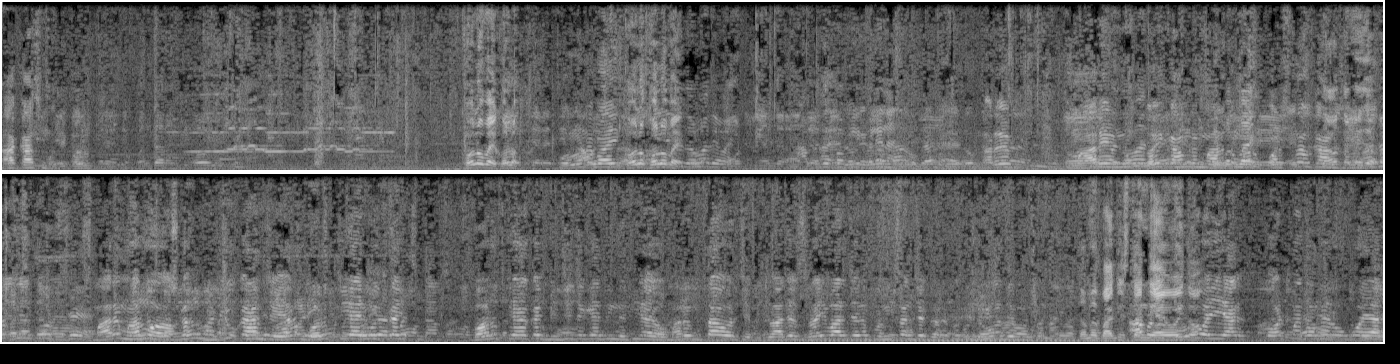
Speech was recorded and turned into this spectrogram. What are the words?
આકાશ મોદી કરું ખોલો ભાઈ ખોલો. ને ખોલો ખોલો ભાઈ. અરે મારે એમનું કઈ કામ નહીં મારું પર્સનલ કામ છે. મારે મારું બીજું કામ છે યાર ભરૂચથી આવ્યો કઈ ભરૂચ ત્યાં કઈ બીજી જગ્યાથી નથી આવ્યો. મારે ઉતાવળ છે બીજું. આજે રવિવાર છે ને ફંક્શન છે ઘરે. બધું જવા દેવાનું. તમે પાકિસ્તાનથી આવ્યો હોય તો? યાર. કોર્ટમાં તમે રોકો યાર.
